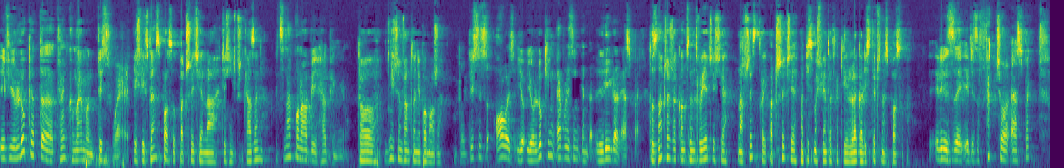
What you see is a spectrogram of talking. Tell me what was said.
if you look at the Ten Commandments this way, Jeśli w ten sposób patrzycie na dziesięć przykazań, it's not gonna be helping you. to w niczym wam to nie pomoże. Okay. This is always you- you're looking everything in the legal aspect. To znaczy, że koncentrujecie się na wszystko i patrzycie na Pismo Święte w taki legalistyczny sposób. It is a, it is a factual aspect.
